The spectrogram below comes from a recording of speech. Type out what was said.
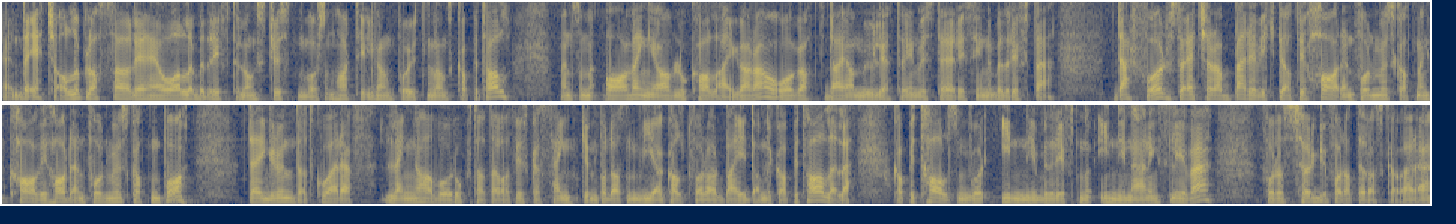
det er ikke alle plasser og alle bedrifter langs kysten vår som har tilgang på utenlandsk kapital, men som er avhengig av lokale eiere, og at de har mulighet til å investere i sine bedrifter. Derfor så er det ikke bare viktig at vi har en formuesskatt, men hva vi har den formuesskatten på. Det er grunnen til at KrF lenge har vært opptatt av at vi skal senke den på det som vi har kalt for arbeidende kapital, eller kapital som går inn i bedriften og inn i næringslivet, for å sørge for at det skal være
